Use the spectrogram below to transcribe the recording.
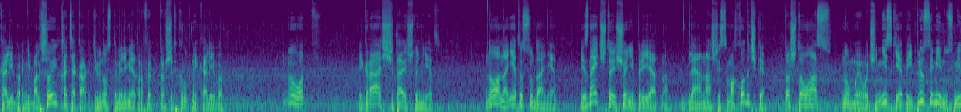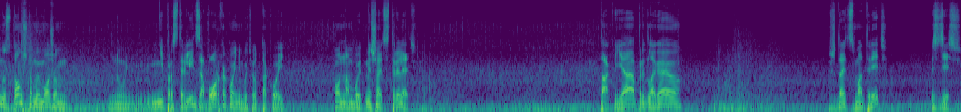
Калибр небольшой, хотя как, 90 миллиметров это вообще крупный калибр. Ну вот, игра считает, что нет. Но она нет и суда нет. И знаете, что еще неприятно для нашей самоходочки? То, что у нас, ну, мы очень низкие, это и плюс, и минус. Минус в том, что мы можем, ну, не прострелить забор какой-нибудь вот такой. Он нам будет мешать стрелять. Так, я предлагаю ждать смотреть здесь.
